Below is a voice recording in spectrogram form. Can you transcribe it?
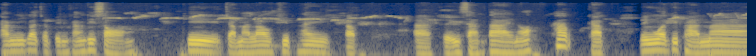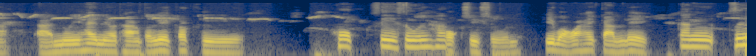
ครั้งนี้ก็จะเป็นครั้งที่ 2 ที่จะมาเล่าคลิปให้กับอ่าเคยอีสานใต้เนาะครับครับในงวดที่ผ่านมา อ่านุ้ยให้แนวทางตัวเลขก็คือหกสี่ศูนย์ครับ640พี่บอกว่าให้การเลขการซื้อ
